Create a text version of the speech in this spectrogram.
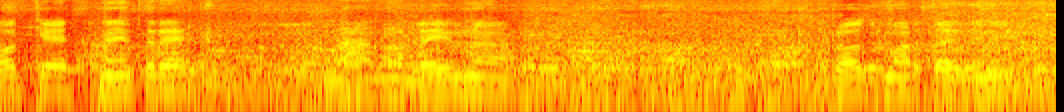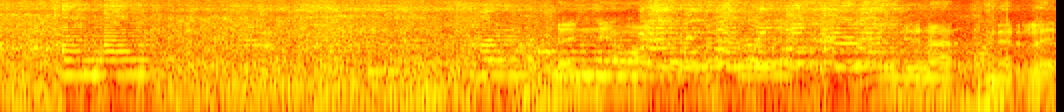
ಓಕೆ ಸ್ನೇಹಿತರೆ ನಾನು ಲೈವ್ನ ಕ್ಲೋಸ್ ಮಾಡ್ತಾ ಇದ್ದೀನಿ. ಧನ್ಯವಾದಗಳು. ಮಂಜುನಾಥ್ ಮಿರ್ಲೆ.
